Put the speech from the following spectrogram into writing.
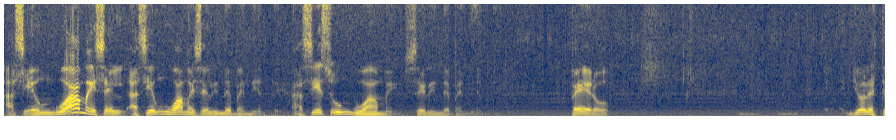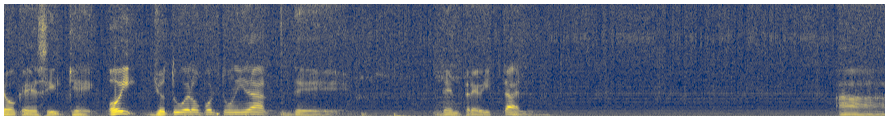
Así es un guame ser, así es un guame ser independiente. Así es un guame ser independiente. Pero yo les tengo que decir que hoy yo tuve la oportunidad de, de entrevistar a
